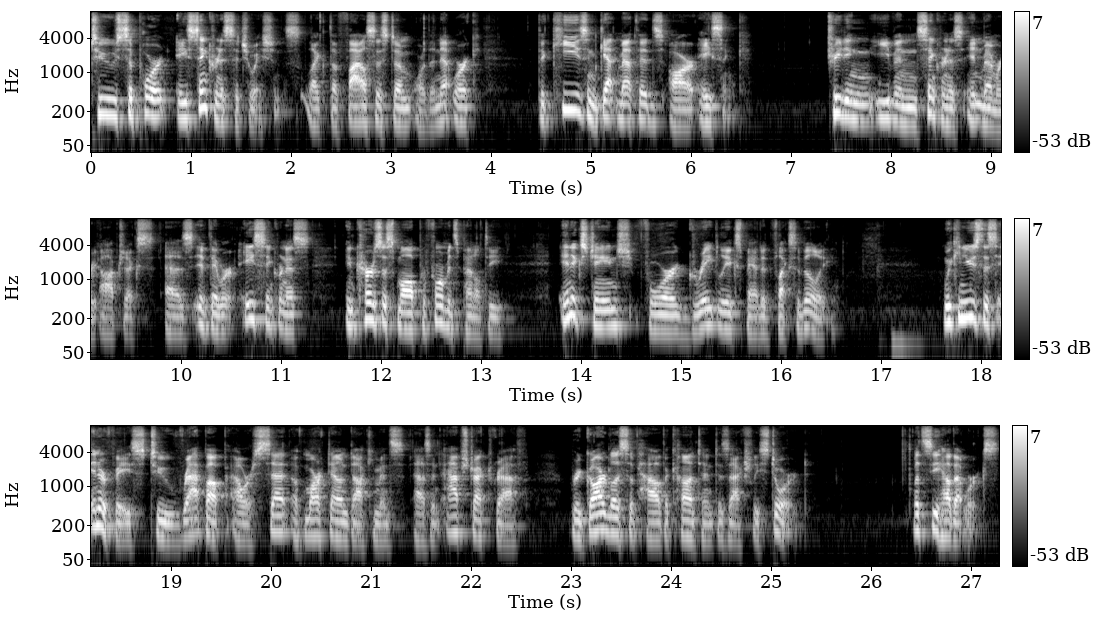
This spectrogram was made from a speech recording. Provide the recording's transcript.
To support asynchronous situations, like the file system or the network, the keys and get methods are async treating even synchronous in-memory objects as if they were asynchronous incurs a small performance penalty in exchange for greatly expanded flexibility. We can use this interface to wrap up our set of Markdown documents as an abstract graph, regardless of how the content is actually stored. Let's see how that works.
